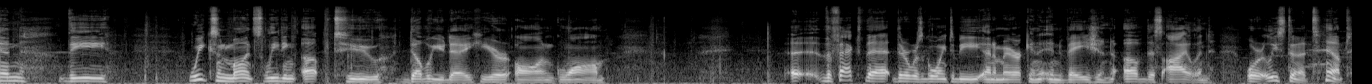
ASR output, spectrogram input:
in the weeks and months leading up to W Day here on Guam, uh, the fact that there was going to be an American invasion of this island, or at least an attempt,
